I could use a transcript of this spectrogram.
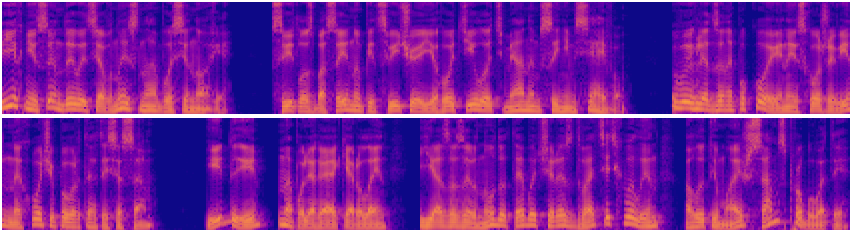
Їхній син дивиться вниз на босі ноги. Світло з басейну підсвічує його тіло тьмяним синім сяйвом. Вигляд занепокоєний, схоже, він не хоче повертатися сам. Іди, наполягає Керолайн, я зазирну до тебе через 20 хвилин, але ти маєш сам спробувати.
